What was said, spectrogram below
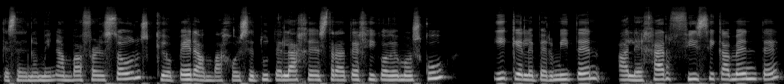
que se denominan buffer zones, que operan bajo ese tutelaje estratégico de Moscú y que le permiten alejar físicamente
